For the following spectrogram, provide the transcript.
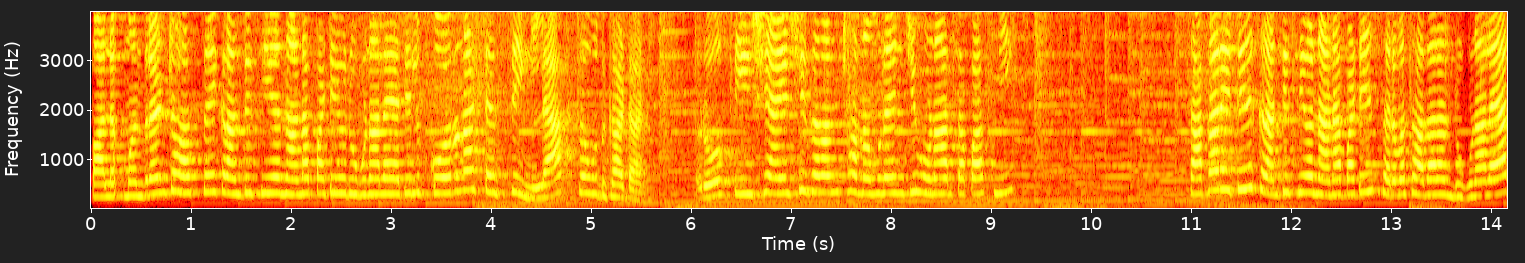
पालकमंत्र्यांच्या हस्ते क्रांतिसिंह नाना पाटील रुग्णालयातील कोरोना टेस्टिंग लॅबचं उद्घाटन. रोज तीनशे ऐंशी जणांच्या नमुन्यांची होणार तपासणी. सातारा येथील क्रांतिसिंह नाना पाटील सर्वसाधारण रुग्णालयात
